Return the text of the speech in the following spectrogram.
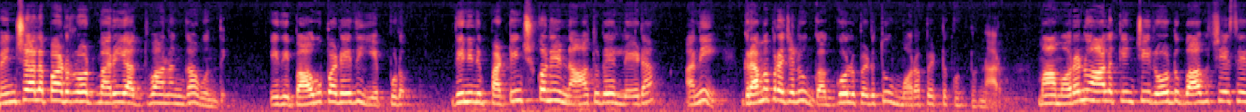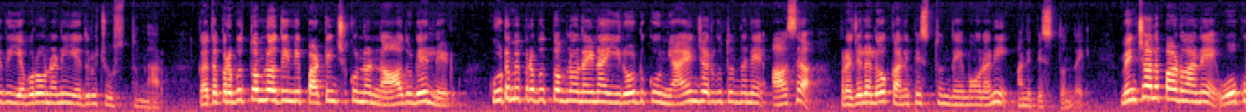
మెంచాలపాడు రోడ్ మరీ అధ్వానంగా ఉంది. ఇది బాగుపడేది ఎప్పుడో. దీనిని పట్టించుకునే నాతుడే లేడా అని గ్రామ ప్రజలు గగ్గోలు పెడుతూ మొరపెట్టుకుంటున్నారు. మా మొరను ఆలకించి రోడ్డు బాగు చేసేది ఎవరోనని ఎదురు చూస్తున్నారు గత ప్రభుత్వంలో దీన్ని పట్టించుకున్న నాదుడే లేడు. కూటమి ప్రభుత్వంలోనైనా ఈ రోడ్డుకు న్యాయం జరుగుతుందనే ఆశ ప్రజలలో కనిపిస్తుందేమోనని అనిపిస్తుంది. మెంచాలపాడు అనే ఓకు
